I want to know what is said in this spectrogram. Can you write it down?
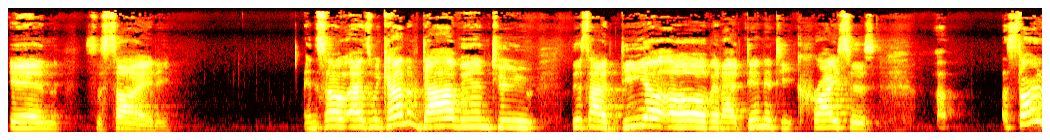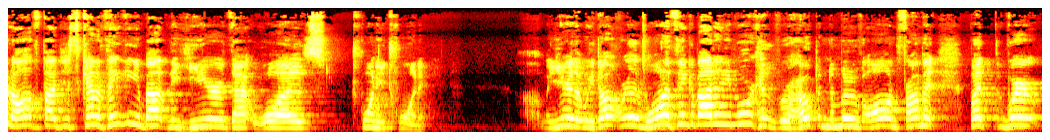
in society. And so, as we kind of dive into this idea of an identity crisis, uh, I started off by just kind of thinking about the year that was 2020 a year that we don't really want to think about anymore because we're hoping to move on from it. But where,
